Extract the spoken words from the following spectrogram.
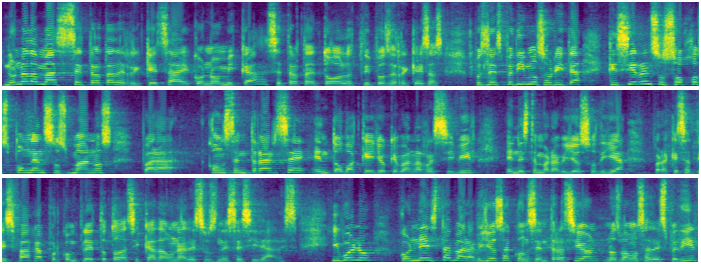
No nada más se trata de riqueza económica, se trata de todos los tipos de riquezas. Pues les pedimos ahorita que cierren sus ojos, pongan sus manos para concentrarse en todo aquello que van a recibir en este maravilloso día para que satisfaga por completo todas y cada una de sus necesidades. Y bueno, con esta maravillosa concentración nos vamos a despedir,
